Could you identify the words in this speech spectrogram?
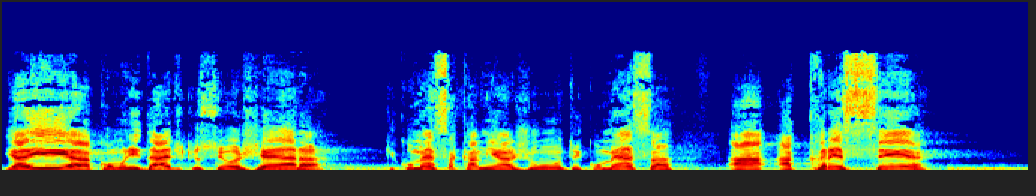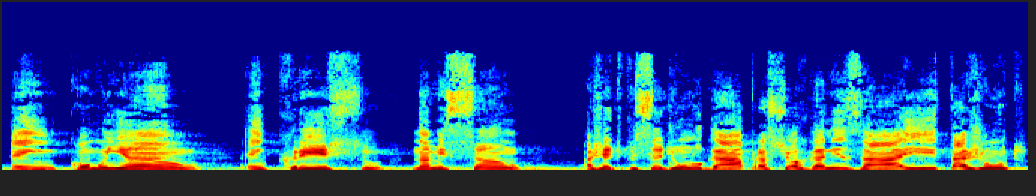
E aí a comunidade que o Senhor gera que começa a caminhar junto e começa a, a crescer em comunhão, em Cristo, na missão, a gente precisa de um lugar para se organizar e estar tá junto.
